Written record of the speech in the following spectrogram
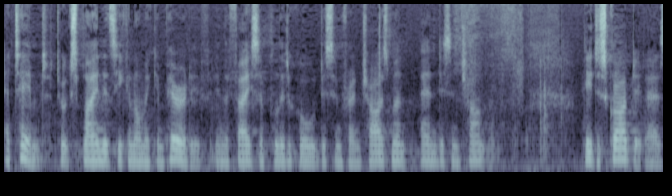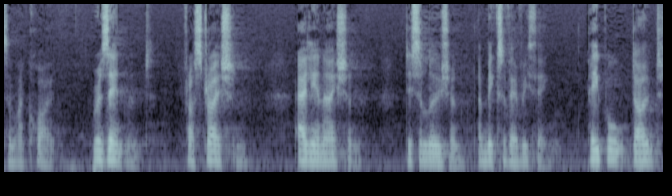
attempt to explain its economic imperative in the face of political disenfranchisement and disenchantment. He described it as, and I quote, resentment, frustration, alienation, disillusion, a mix of everything. People don't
